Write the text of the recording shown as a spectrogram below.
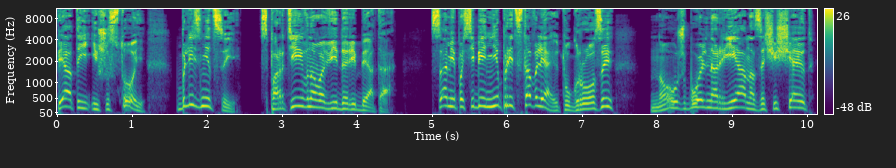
Пятый и шестой – близнецы, спортивного вида ребята. Сами по себе не представляют угрозы, но уж больно рьяно защищают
